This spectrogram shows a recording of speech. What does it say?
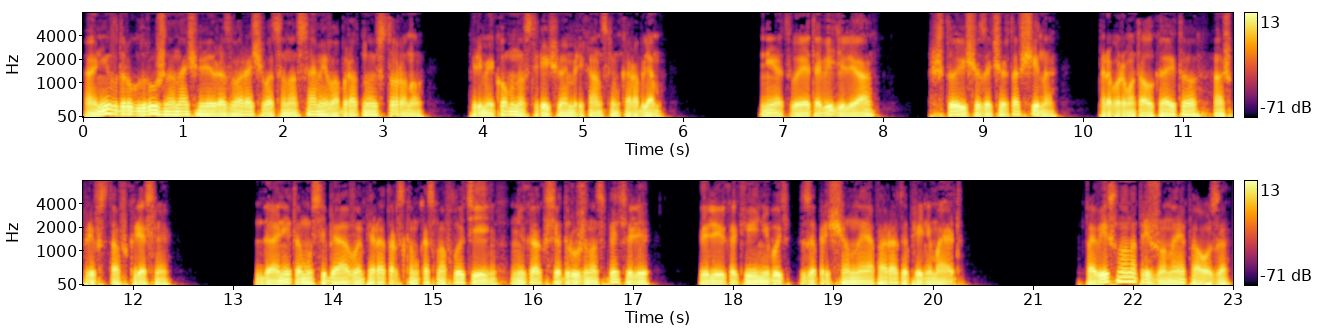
они вдруг дружно начали разворачиваться носами в обратную сторону, прямиком навстречу американским кораблям. «Нет, вы это видели, а? Что еще за чертовщина? Пробормотал Кайто, аж привстав в кресле. Да они там у себя в императорском космофлоте никак все дружно спятили или какие-нибудь запрещенные аппараты принимают. Повисла напряженная пауза.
